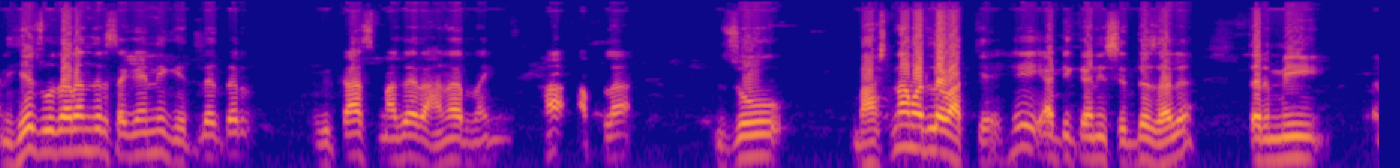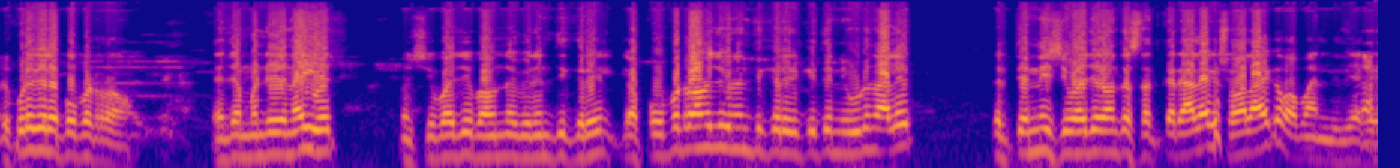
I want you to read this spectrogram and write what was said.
आणि हेच उदाहरण जर सगळ्यांनी घेतलं तर विकास मागे राहणार नाही. हा आपला जो भाषणामधलं वाक्य हे या ठिकाणी सिद्ध झालं. तर मी अरे कुठे गेले पोपटराव? त्यांच्या मंडळी नाही आहेत पण शिवाजी भाऊंना विनंती करेल किंवा पोपटरावांची विनंती करेल की ते निवडून आलेत. तर त्यांनी शिवाजीरावांचा सत्कार आला का? शॉल आहे का बाबा आणलेली आहे?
